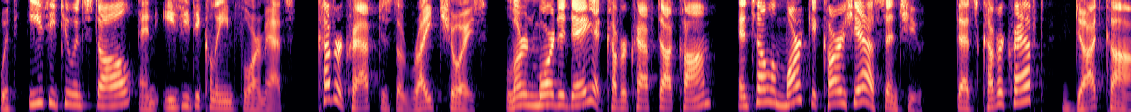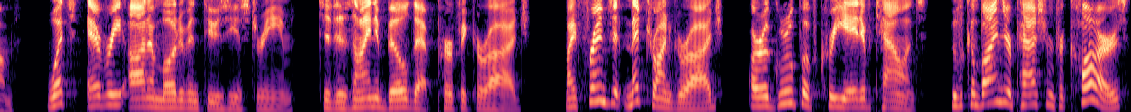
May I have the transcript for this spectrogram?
with easy to install and easy to clean floor mats. Covercraft is the right choice. Learn more today at covercraft.com and tell them Market Cars Yeah sent you. That's covercraft.com. What's every automotive enthusiast dream? To design and build that perfect garage. My friends at Metron Garage are a group of creative talents who've combined their passion for cars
